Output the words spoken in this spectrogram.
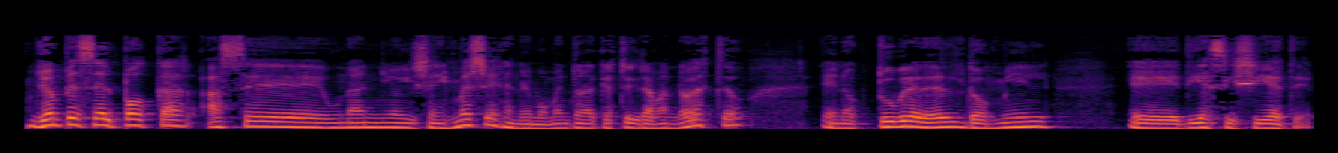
Yo empecé el podcast hace un año y seis meses, en el momento en el que estoy grabando esto, en octubre del 2017.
